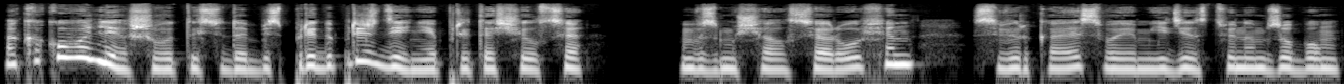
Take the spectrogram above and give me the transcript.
«А какого лешего ты сюда без предупреждения притащился?» — возмущался Руфин, сверкая своим единственным зубом.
